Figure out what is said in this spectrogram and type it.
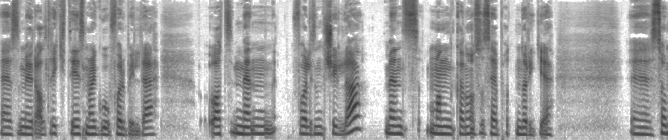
eh, som gjør alt riktig, som er gode forbilde. Og at menn får liksom skylda, mens man kan også se på at Norge som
